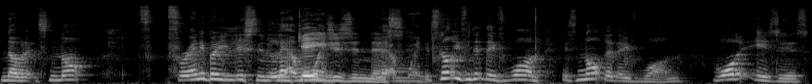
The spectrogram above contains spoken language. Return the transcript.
no, and it's not for anybody listening who engages in this. It's not even that they've won. It's not that they've won. What it is is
